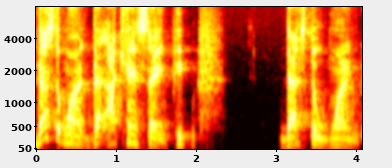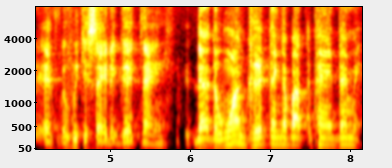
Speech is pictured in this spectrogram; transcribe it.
that's the one that I can't say people that's the one if, if we could say the good thing. That the one good thing about the pandemic,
